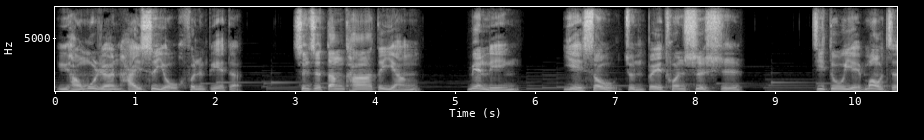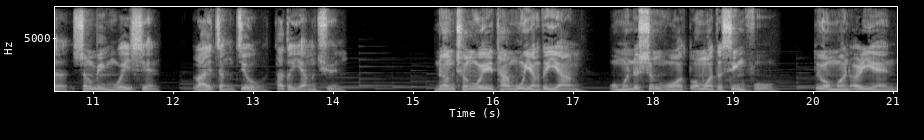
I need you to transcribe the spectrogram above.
与好牧人还是有分别的。甚至当他的羊面临野兽准备吞噬时，基督也冒着生命危险来拯救他的羊群。能成为他牧养的羊，我们的生活多么的幸福！对我们而言，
